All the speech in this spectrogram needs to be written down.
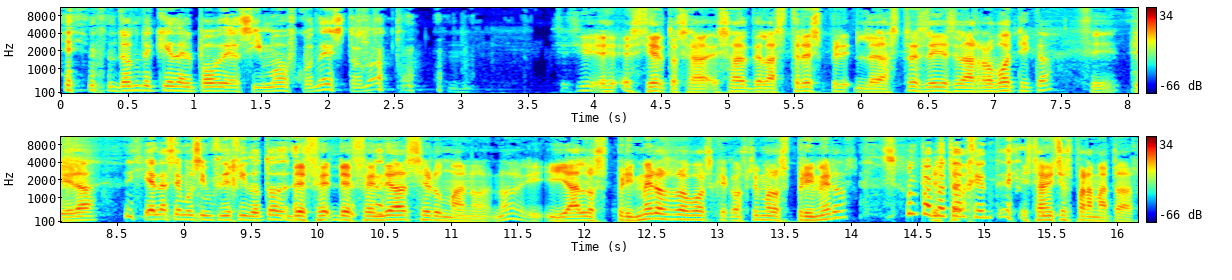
¿dónde queda el pobre Asimov con esto, no? Sí, sí, es, es cierto. O sea, esa de las tres, de las tres leyes de la robótica, Sí. que era Ya las hemos infligido todas. defe- defender al ser humano, ¿no? Y, y a los primeros robots que construimos, los primeros, Son para matar gente. están hechos para matar.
